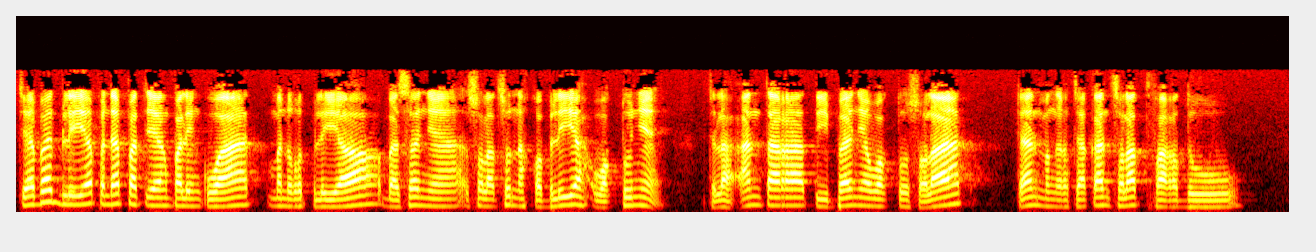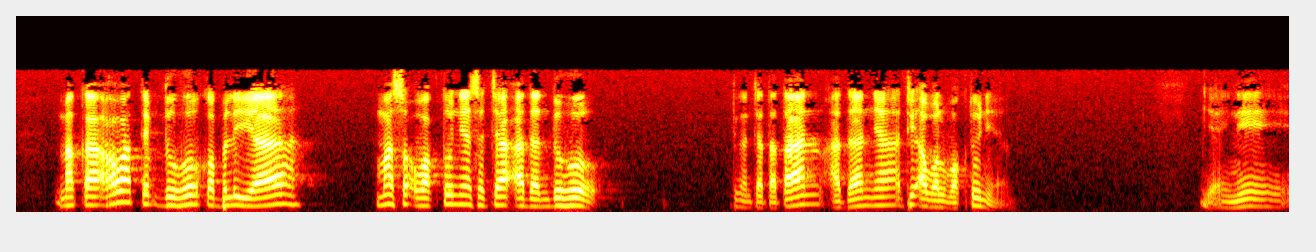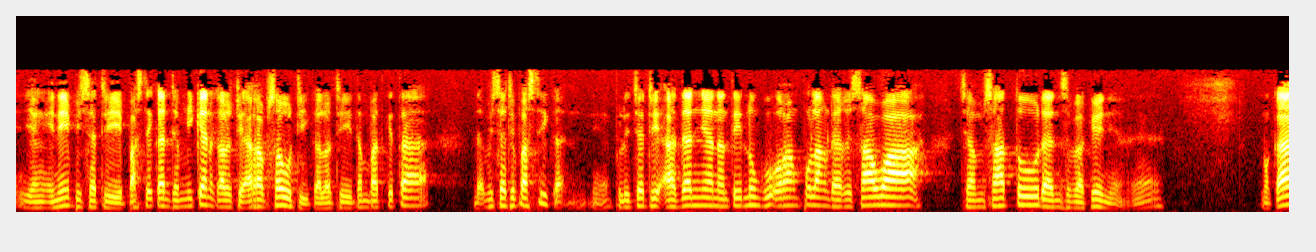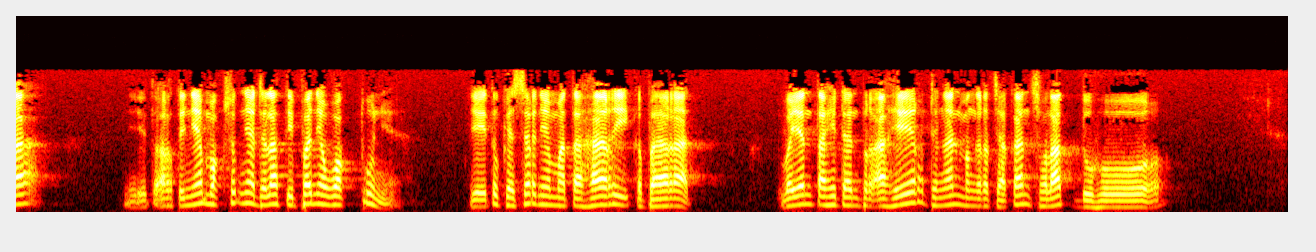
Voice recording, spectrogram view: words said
Jabat beliau pendapat yang paling kuat menurut beliau bahasanya sholat sunnah qabliyah waktunya adalah antara tibanya waktu sholat dan mengerjakan sholat fardu. Maka rawatib duhur qabliyah masuk waktunya sejak adan duhur. Dengan catatan adanya di awal waktunya. Ya ini yang ini bisa dipastikan demikian kalau di Arab Saudi, kalau di tempat kita tidak bisa dipastikan. Ya, boleh jadi adanya nanti nunggu orang pulang dari sawah jam satu dan sebagainya. Ya. Maka itu artinya maksudnya adalah tibanya waktunya. Yaitu gesernya matahari ke barat. Wayantahi dan berakhir dengan mengerjakan sholat duhur.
